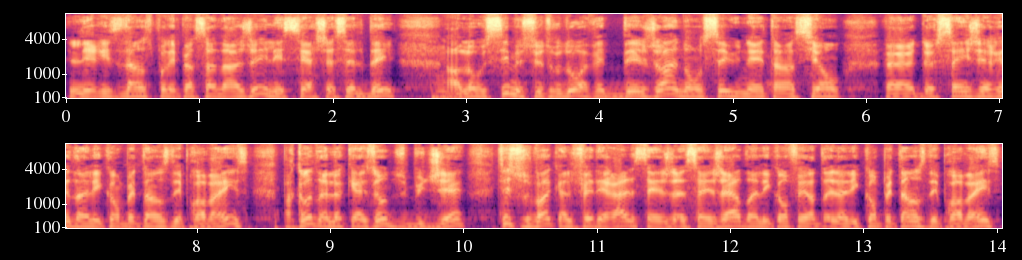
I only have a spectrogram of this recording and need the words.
les résidences pour les personnes âgées, les CHSLD. Alors là aussi, M. Trudeau avait déjà annoncé une intention euh, de s'ingérer dans les compétences des provinces. Par contre, à l'occasion du budget, tu sais, souvent quand le fédéral s'ingère dans les, dans les compétences des provinces,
